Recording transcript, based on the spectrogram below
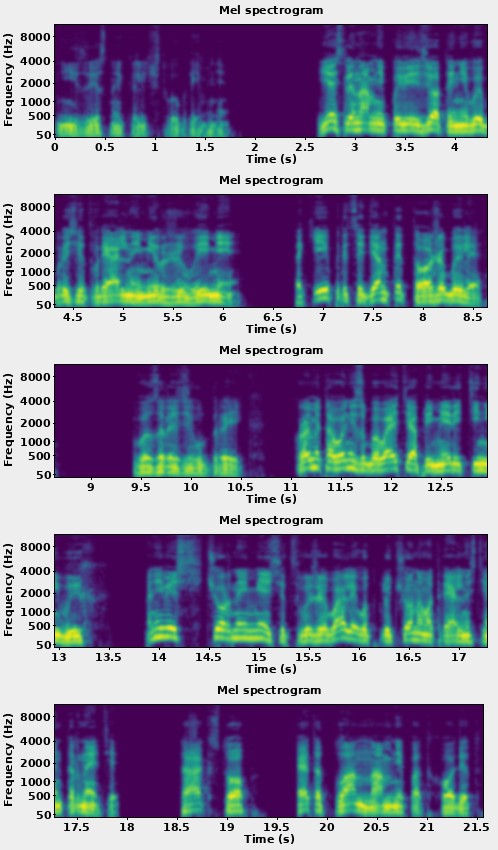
неизвестное количество времени. Если нам не повезет и не выбросит в реальный мир живыми. Такие прецеденты тоже были», — возразил Дрейк. «Кроме того, не забывайте о примере теневых. Они весь черный месяц выживали в отключенном от реальности интернете. Так, стоп. Этот план нам не подходит»,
